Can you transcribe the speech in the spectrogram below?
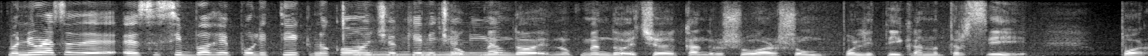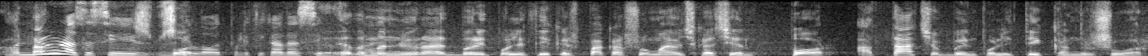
mënyra se si bëhej politikë në kohën që keni qenë ju? Nuk mendoj që ka ndryshuar shumë politika në tërësi, por ata... Mënyra se si zhvillohet politika dhe si bëhet... Edhe mënyra e të bërit politikë është pak a shumë ajo që ka qenë, por ata që bëjnë politikë ka ndryshuar.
